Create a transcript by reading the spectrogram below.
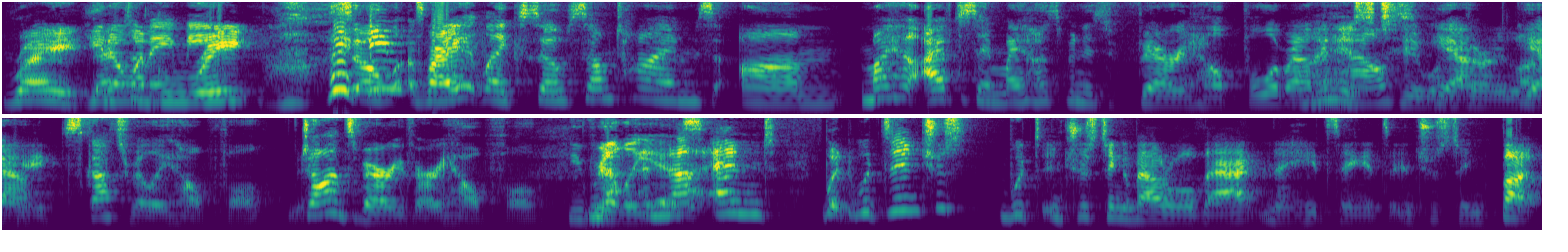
Right. You know what I mean? so right, like so sometimes um my I have to say my husband is very helpful around Mine the house. Too. Yeah, very lucky. Yeah. Scott's really helpful. Yeah. John's very very helpful. He really is. Not, and what, what's interest what's interesting about all that, and I hate saying it's interesting, but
